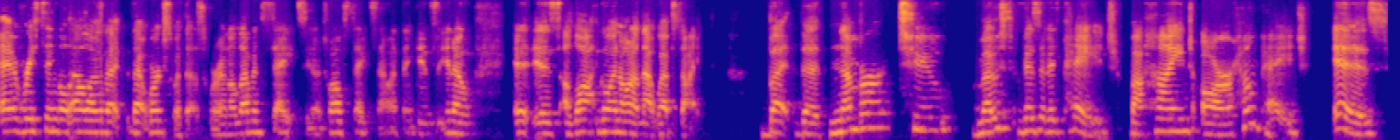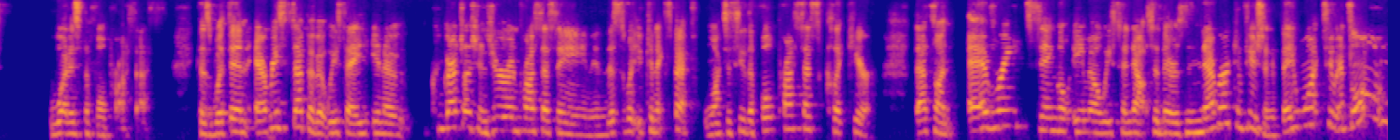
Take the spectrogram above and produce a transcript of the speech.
every single LO that, that works with us. We're in 11 states, you know, 12 states now. I think it's, you know, it is a lot going on on that website. But the number two most visited page behind our homepage is what is the full process? Because within every step of it, we say, you know, congratulations, you're in processing and this is what you can expect. Want to see the full process? Click here. That's on every single email we send out. So there's never confusion. If they want to, it's long,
